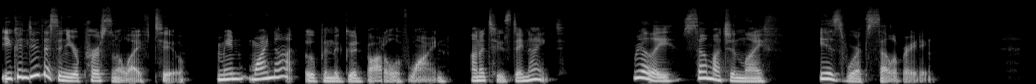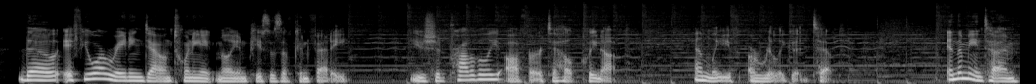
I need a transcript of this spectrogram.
You can do this in your personal life too. I mean, why not open the good bottle of wine on a Tuesday night. Really, so much in life is worth celebrating. Though, if you are raining down 28 million pieces of confetti, you should probably offer to help clean up and leave a really good tip. In the meantime,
